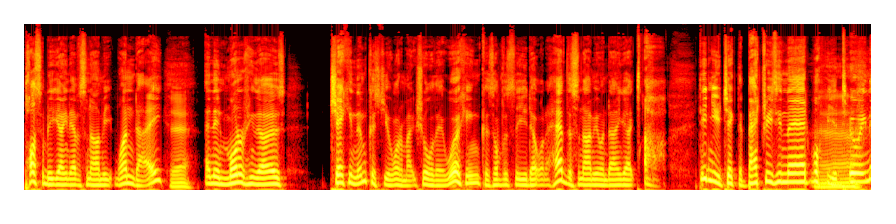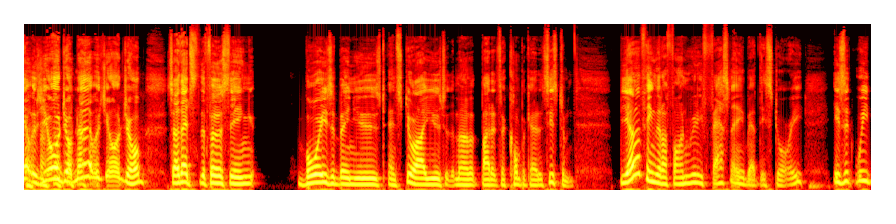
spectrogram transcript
possibly going to have a tsunami one day, Yeah. and then monitoring those checking them because you want to make sure they're working because obviously you don't want to have the tsunami one day and go, oh, didn't you check the batteries in that? What were you ah. doing? That was your job. No, that was your job. So that's the first thing. Buoys have been used and still are used at the moment, but it's a complicated system. The other thing that I find really fascinating about this story is that we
